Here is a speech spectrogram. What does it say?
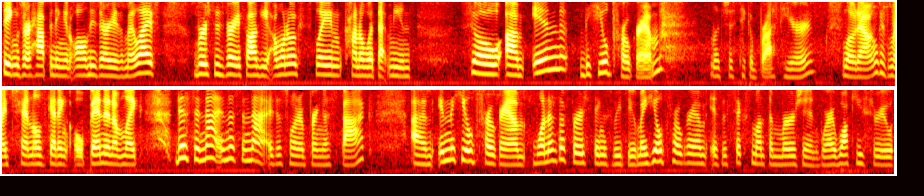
things are happening in all these areas of my life, versus very foggy. I want to explain kind of what that means. So, um, in the HEAL program, let's just take a breath here, slow down because my channel's getting open and I'm like this and that and this and that. I just want to bring us back. Um, in the HEAL program, one of the first things we do, my HEAL program is a six month immersion where I walk you through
